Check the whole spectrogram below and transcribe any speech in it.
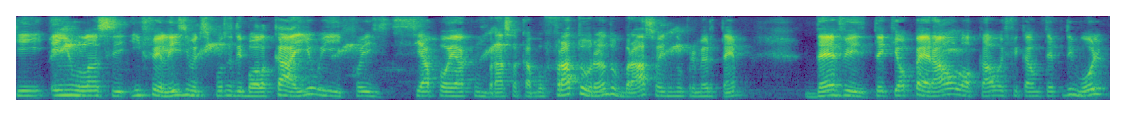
que em um lance infeliz, em uma disputa de bola, caiu e foi se apoiar com o braço, acabou fraturando o braço ainda no primeiro tempo. Deve ter que operar o local e ficar um tempo de molho.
